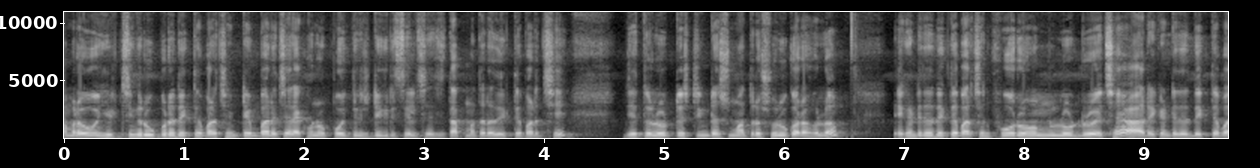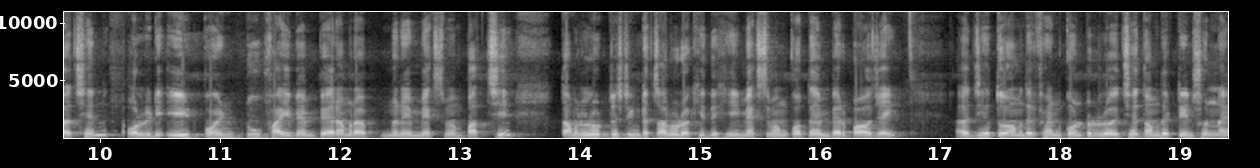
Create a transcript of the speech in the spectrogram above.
আমরা ওই হিটসিংয়ের উপরে দেখতে পাচ্ছেন টেম্পারেচার এখনও পঁয়ত্রিশ ডিগ্রি সেলসিয়াস তাপমাত্রা দেখতে পাচ্ছি, যেহেতু লোড টেস্টিংটা মাত্র শুরু করা হলো। এখানটিতে দেখতে পাচ্ছেন ফোর হোম লোড রয়েছে, আর এখানটিতে দেখতে পাচ্ছেন already eight point two five আমরা মানে ম্যাক্সিমাম পাচ্ছি। তো আমরা লোড টেস্টিংটা চালু রাখি, দেখি ম্যাক্সিমাম কত অ্যাম্পিয়ার পাওয়া যায়। যেহেতু আমাদের ফ্যান কন্ট্রোল রয়েছে, তো আমাদের টেনশন নাই।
